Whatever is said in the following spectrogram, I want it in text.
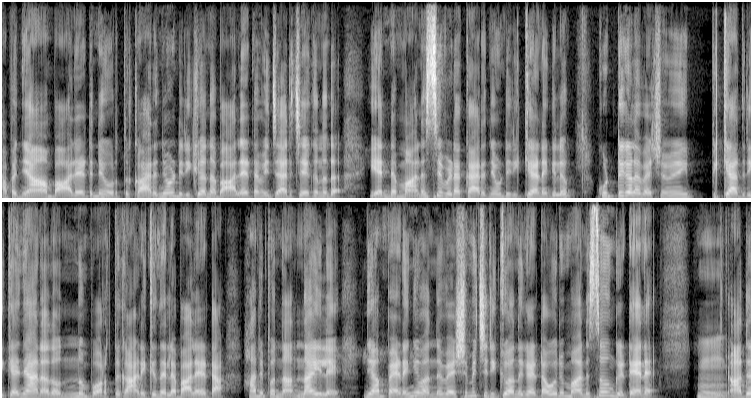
അപ്പം ഞാൻ ബാലേട്ടനെ ഓർത്ത് കരഞ്ഞുകൊണ്ടിരിക്കുമെന്നാണ് ബാലേട്ടൻ വിചാരിച്ചേക്കുന്നത്. എന്റെ മനസ്സിവിടെ കരഞ്ഞുകൊണ്ടിരിക്കുകയാണെങ്കിലും കുട്ടികളെ വിഷമിപ്പിക്കാതിരിക്കാൻ ഞാൻ അതൊന്നും പുറത്ത് കാണിക്കുന്നില്ല ബാലേട്ട. അതിപ്പോൾ നന്നായില്ലേ? ഞാൻ പിണങ്ങി വന്ന് വിഷമിച്ചിരിക്കുമെന്ന് കേട്ടാൽ ഒരു മനസ്സും കിട്ടേനെ. അത്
